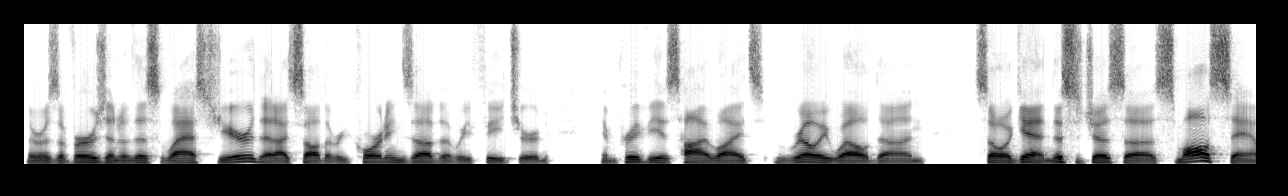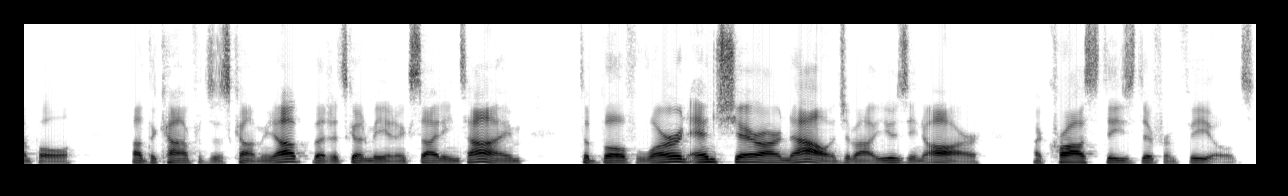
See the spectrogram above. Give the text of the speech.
There was a version of this last year that I saw the recordings of that we featured in previous highlights. Really well done. So, again, this is just a small sample of the conferences coming up, but it's going to be an exciting time to both learn and share our knowledge about using R across these different fields.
